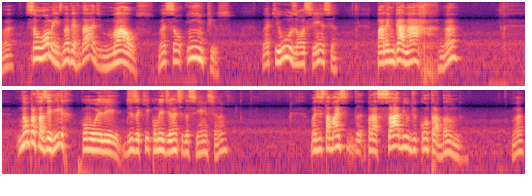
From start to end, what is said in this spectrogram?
É? São homens, na verdade, maus, é? são ímpios, é? que usam a ciência para enganar, né? Não para fazer rir, como ele diz aqui, comediante da ciência, né? mas está mais para sábio de contrabando. Né?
